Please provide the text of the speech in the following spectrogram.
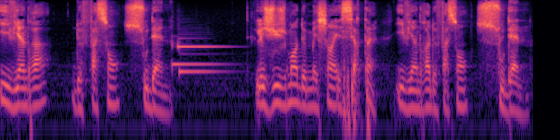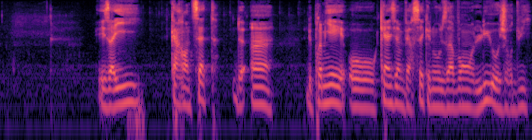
Il viendra de façon soudaine. Le jugement de méchants est certain. Il viendra de façon soudaine. Ésaïe 47, de 1, du premier au 15e verset que nous avons lu aujourd'hui.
